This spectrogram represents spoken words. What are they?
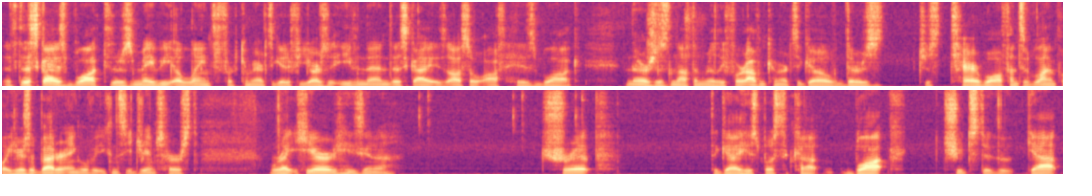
if this guy is blocked, there's maybe a length for Kamara to get a few yards, but even then, this guy is also off his block. And there's just nothing really for Alvin Kamara to go. There's just terrible offensive line play. Here's a better angle but you can see James Hurst right here. He's going to trip. The guy who's supposed to cut block shoots through the gap.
